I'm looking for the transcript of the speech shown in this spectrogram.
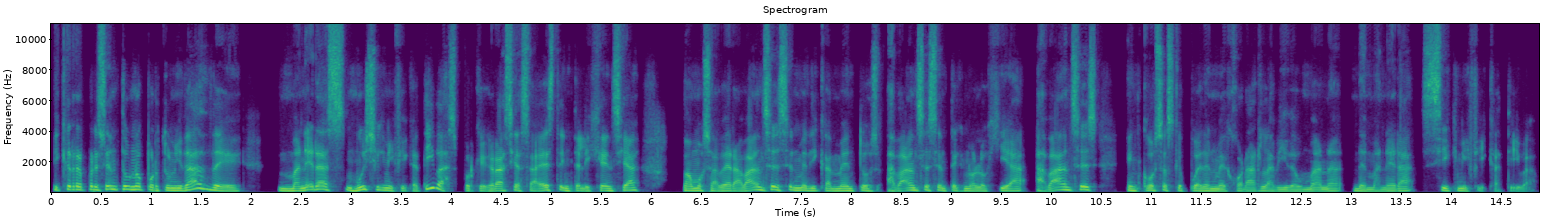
y que representa una oportunidad de maneras muy significativas, porque gracias a esta inteligencia vamos a ver avances en medicamentos, avances en tecnología, avances en cosas que pueden mejorar la vida humana de manera significativa.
